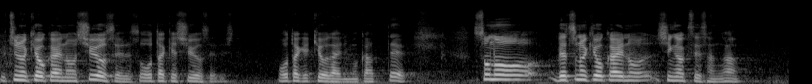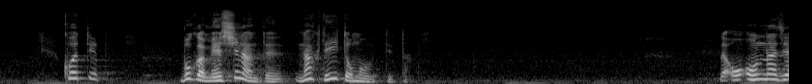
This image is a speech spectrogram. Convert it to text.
うちの教会の主要生です。大竹主要生でした。大竹兄弟に向かってその別の教会の進学生さんがこうやって僕は飯なんてなくていいと思うって言ったんです。同じ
